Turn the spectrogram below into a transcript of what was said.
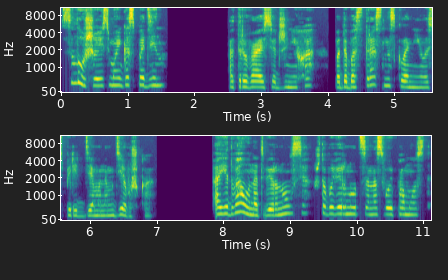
«Слушаюсь, мой господин». Отрываясь от жениха, подобострастно склонилась перед демоном девушка. А едва он отвернулся, чтобы вернуться на свой помост,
